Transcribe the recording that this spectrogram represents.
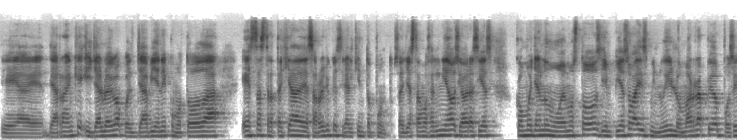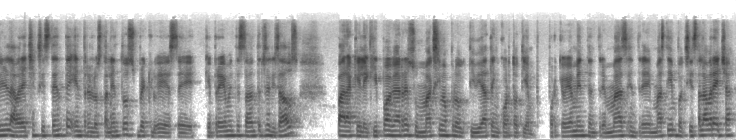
eh, de arranque y ya luego pues ya viene como toda esta estrategia de desarrollo que sería el quinto punto. O sea, ya estamos alineados y ahora sí es cómo ya nos movemos todos y empiezo a disminuir lo más rápido posible la brecha existente entre los talentos este, que previamente estaban tercerizados para que el equipo agarre su máxima productividad en corto tiempo, porque obviamente entre más, entre más tiempo exista la brecha,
